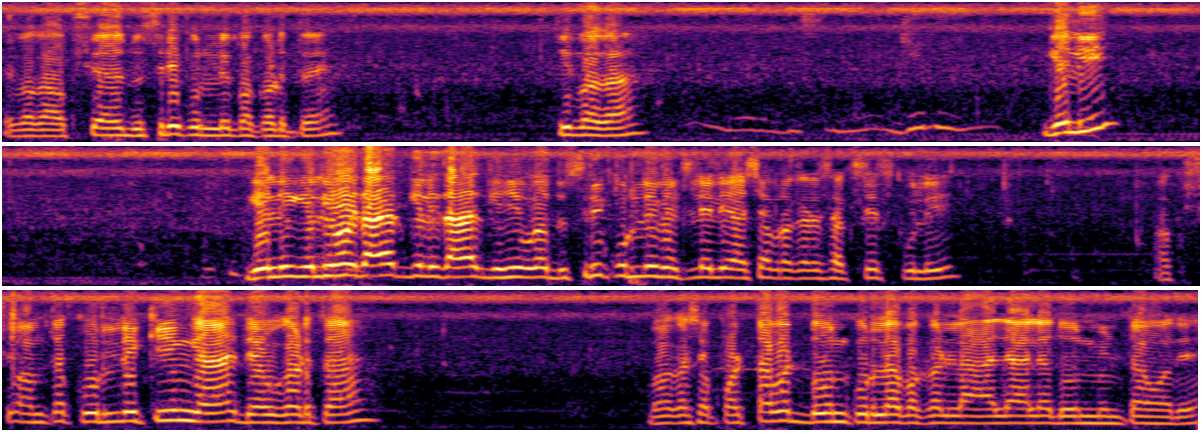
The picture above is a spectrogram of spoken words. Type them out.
हे बघा अक्षय दुसरी कुर्ली पकडतोय. ती बघा. गेली? गेली गेली हो जाळ्यात गेली जाळ्यात गेली. बघा दुसरी कुर्ली भेटलेली अशा प्रकारे सक्सेसफुली अक्षय आमचा कुर्ली किंग आहे देवगडचा. बघ अशा पट्टावट दोन कुर्ल्या पकडल्या आल्या आल्या दोन मिनिटामध्ये.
